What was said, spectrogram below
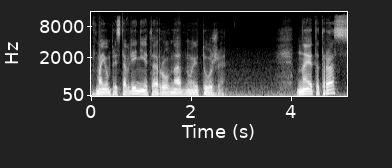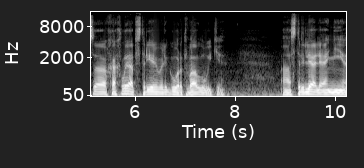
В моем представлении это ровно одно и то же – на этот раз э, хохлы обстреливали город Валуйки. А стреляли они,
